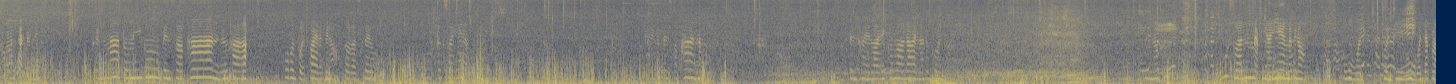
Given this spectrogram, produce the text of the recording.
เอาลังกัดแบบนี้ขึ้นมาตรงนี้ก็เป็นสะพานเด้อค่ะโอ้คนเปิดไฟแล้วพี่น้องโซลาร์เซลล์โอ้ตึกสวยแห้งอันนี้ก็เป็นสะพานนะ เป็นไฮไลท์ ก็มาได้นะทุกคนนี่เนาะผู้สวนแบบใหญ่แห้งนะพี่น้องโอ้โหว่าพื้นที่โอ้โหว่าจักไร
